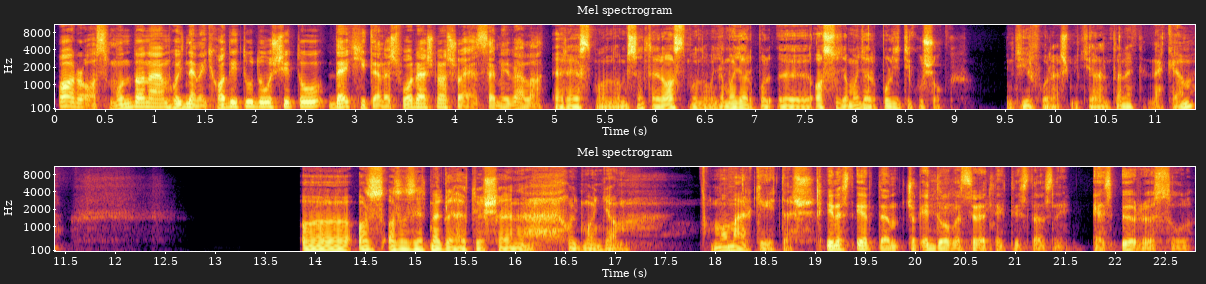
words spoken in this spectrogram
arra azt mondanám, hogy nem egy haditudósító, de egy hiteles forrás, mert a saját szemével lát. Erre ezt mondom, viszont erre azt mondom, hogy a magyar, az, hogy a magyar politikusok, mint hírforrás mit jelentenek nekem, az, az azért meglehetősen, hogy mondjam, ma már kétes. Én ezt értem, csak egy dolgot szeretnék tisztázni. Ez őről szól,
